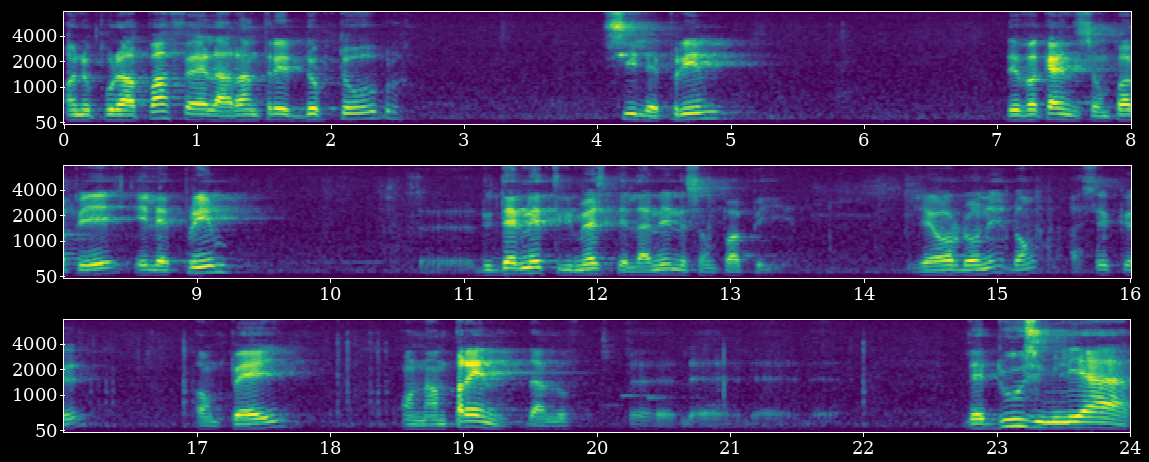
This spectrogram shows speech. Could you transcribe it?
on ne pourra pas faire la rentrée d'octobre si les primes de vacances ne sont pas payées et les primes euh, du dernier trimestre de l'année ne sont pas payées. J'ai ordonné donc à ce que on paye, on en prenne dans euh, les 12 milliards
